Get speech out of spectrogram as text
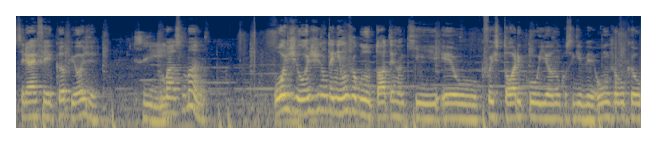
Seria a FA Cup hoje. Sim. Mas, mano, hoje, hoje não tem nenhum jogo do Tottenham que eu que foi histórico e eu não consegui ver. Ou um jogo que eu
